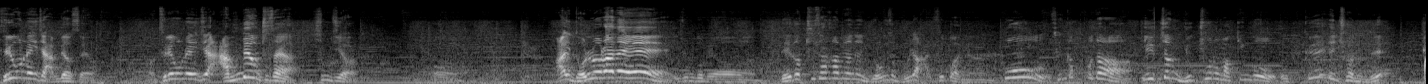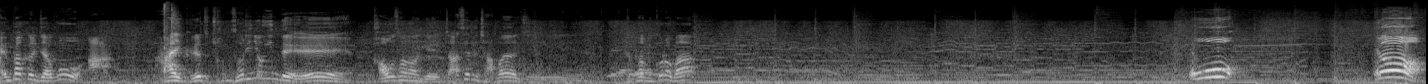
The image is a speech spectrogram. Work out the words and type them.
드래곤 레이즈 안 배웠어요. 어, 드래곤 레이즈 안 배운 투사야 심지어. 어. 아니 널널하네 이 정도면. 내가 투사 가면은 여기서 물량 안 쓸 거 아니야. 오 생각보다 1.6초로 바뀐 거 꽤 괜찮은데? 뱀파 끌자고? 아 아이 그래도 전설 인 형인데 가오상하게 짜세는 잡아야지 뱀파 한번 끌어봐 오! 야!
